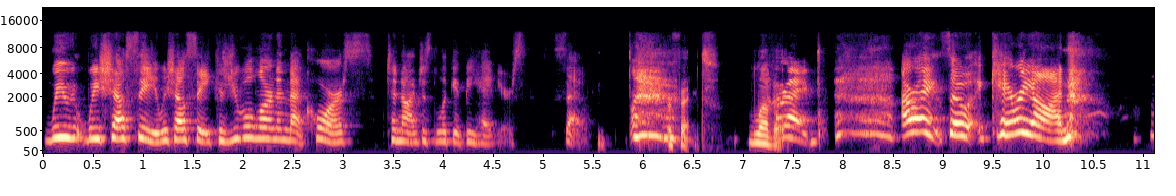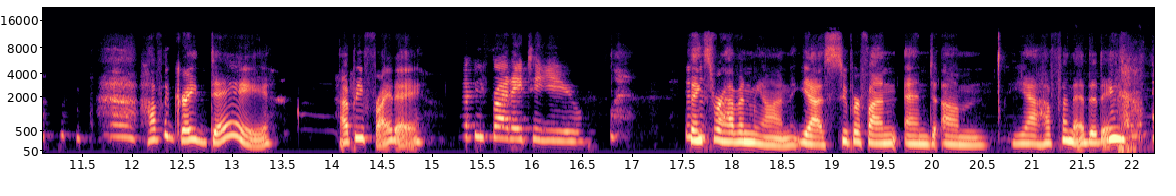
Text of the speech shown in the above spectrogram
we we shall see. We shall see because you will learn in that course to not just look at behaviors. So perfect. Love it. All right. All right. So carry on. Have a great day. Happy Friday. Happy Friday to you. This Thanks for fun. having me on. Yeah, super fun. And um, yeah, have fun editing.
